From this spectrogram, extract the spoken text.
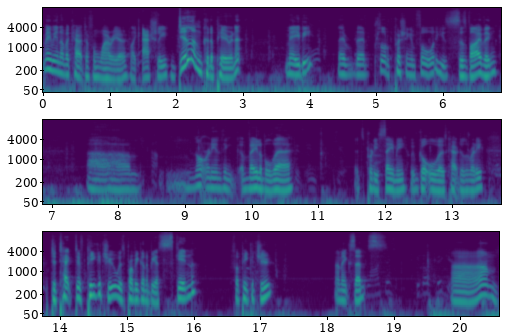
Maybe another character from Wario, like Ashley. Dillon could appear in it. Maybe. They're, they're sort of pushing him forward. He's surviving. Um, not really anything available there. It's pretty samey. We've got all those characters already. Detective Pikachu is probably going to be a skin for Pikachu. That makes sense. Um,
